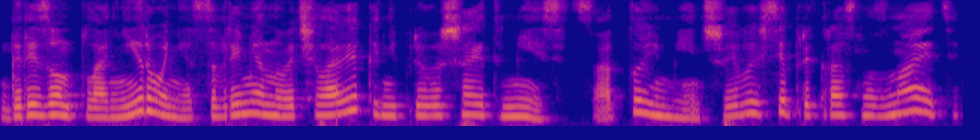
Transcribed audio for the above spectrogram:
Горизонт планирования современного человека не превышает месяца, а то и меньше. И вы все прекрасно знаете,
